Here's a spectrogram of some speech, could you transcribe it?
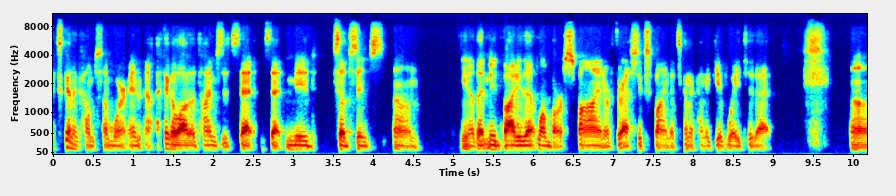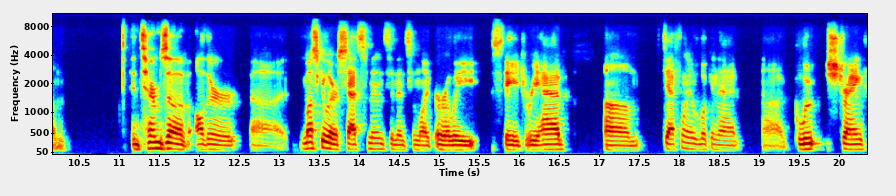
it's going to come somewhere. And I think a lot of the times it's that it's that mid substance um, you know that mid body that lumbar spine or thoracic spine that's going to kind of give way to that. Um, in terms of other uh, muscular assessments and then some like early stage rehab um, definitely looking at uh, glute strength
